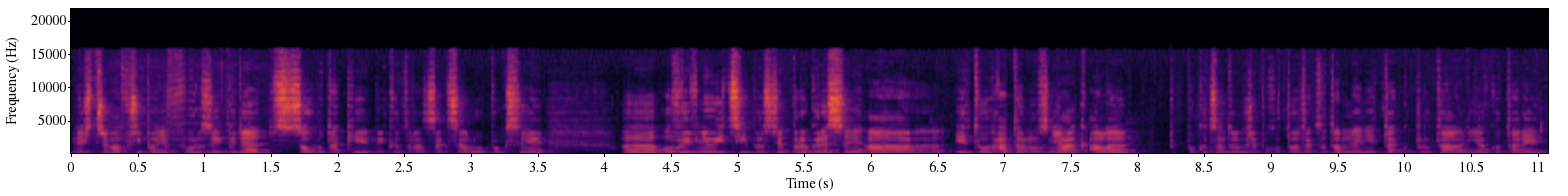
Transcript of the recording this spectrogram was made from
než třeba v případě Forzy, kde jsou taky mikrotransakce a lootboxy eh, ovlivňující prostě progresy a i tu hratelnost nějak, ale pokud jsem to dobře pochopil, tak to tam není tak brutální jako tady,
